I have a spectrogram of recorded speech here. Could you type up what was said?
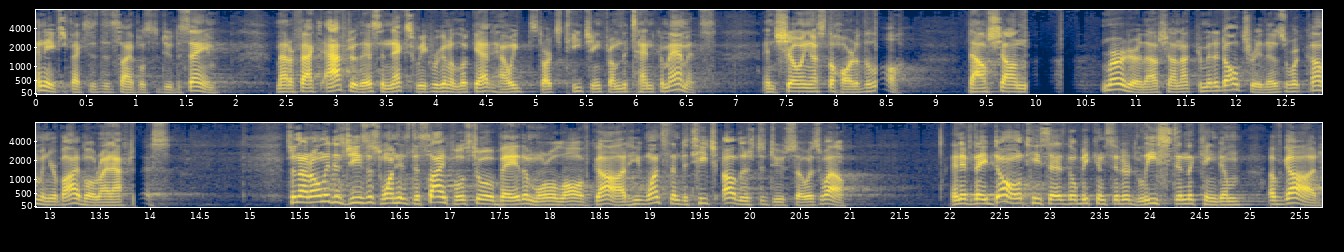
And he expects his disciples to do the same. Matter of fact, after this and next week, we're going to look at how he starts teaching from the Ten Commandments and showing us the heart of the law. Thou shalt not murder, thou shalt not commit adultery. Those are what come in your Bible right after this. So, not only does Jesus want his disciples to obey the moral law of God, he wants them to teach others to do so as well. And if they don't, he says they'll be considered least in the kingdom of God.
